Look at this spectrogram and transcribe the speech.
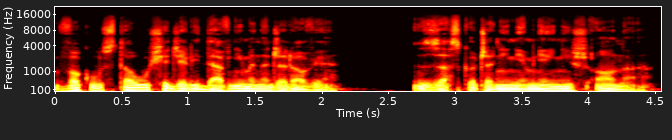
Wokół stołu siedzieli dawni menedżerowie, zaskoczeni nie mniej niż ona.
